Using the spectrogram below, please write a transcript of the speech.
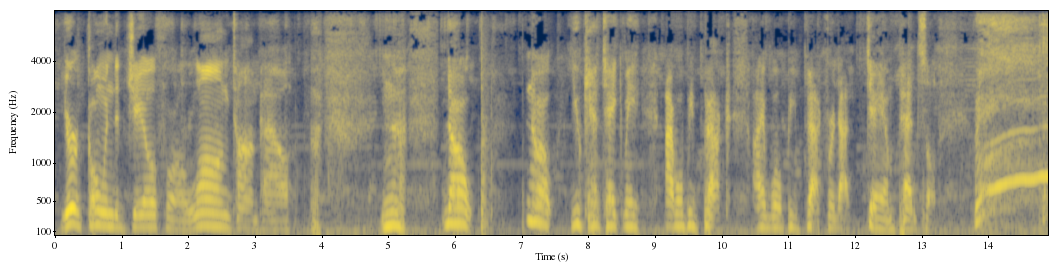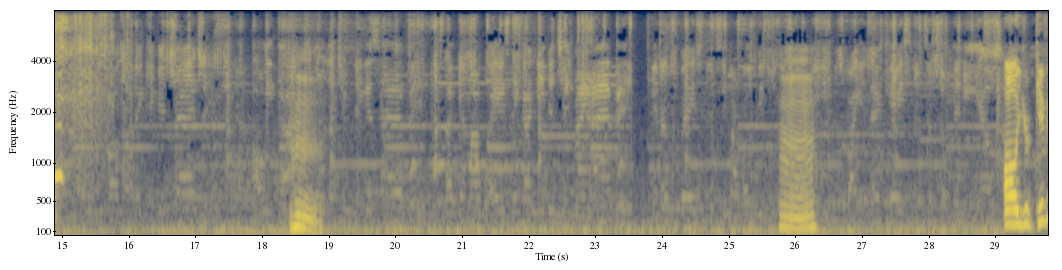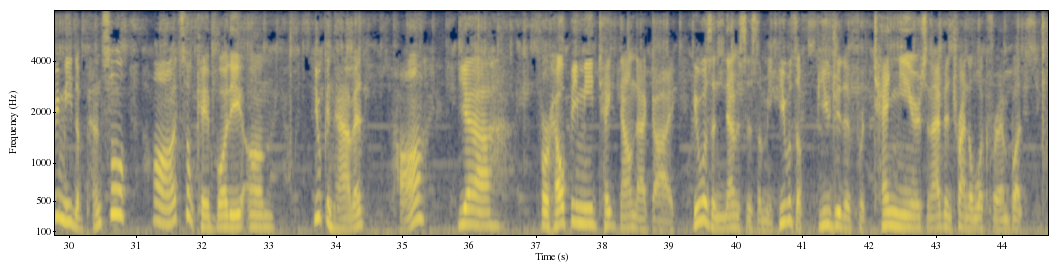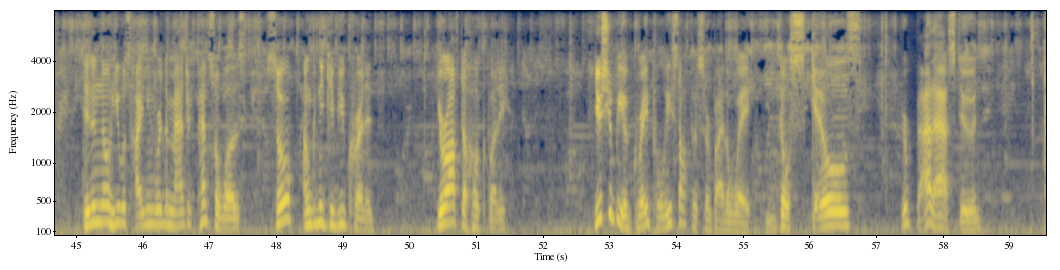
You're going to jail for a long time, pal. No. No, you can't take me. I will be back. I will be back for that damn pencil. hmm. Hmm. Oh, you're giving me the pencil? Oh, it's okay, buddy. Um, you can have it. Huh? Yeah for helping me take down that guy. He was a nemesis of me. He was a fugitive for 10 years and I've been trying to look for him, but didn't know he was hiding where the magic pencil was. So, I'm gonna give you credit. You're off the hook, buddy. You should be a great police officer, by the way. Those skills. You're badass, dude.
